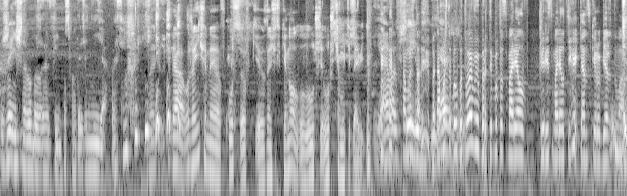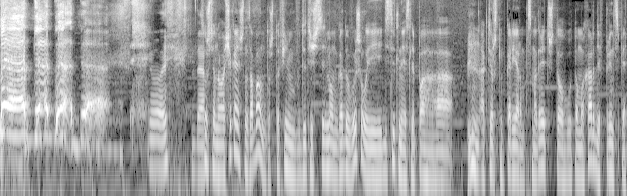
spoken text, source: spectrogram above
женщина выбрала этот фильм посмотреть, а не я? Поэтому... Значит, у тебя, у женщины вкус, в, значит, в кино лучше, лучше, чем у тебя, видимо. Я вообще... Потому, что, потому что был бы твой выбор, ты бы посмотрел, пересмотрел Тихо Тихоокеанский рубеж 2. Да, да, да, да. Ой, да. Слушайте, ну вообще, конечно, забавно, то, что фильм в 2007 году вышел, и действительно, если по актерским карьерам посмотреть, что у Тома Харди, в принципе,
